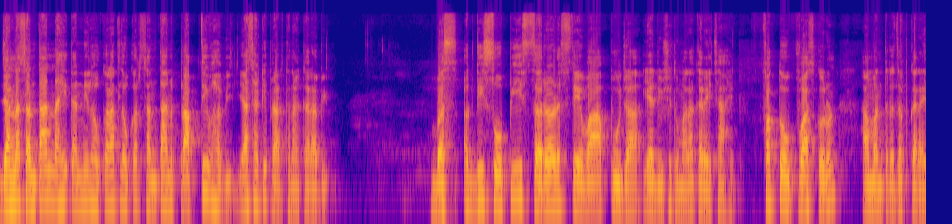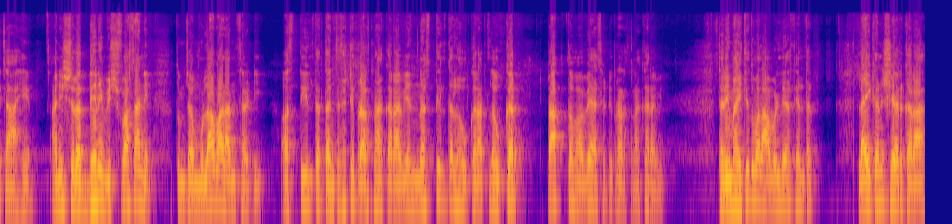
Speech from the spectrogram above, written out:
ज्यांना संतान नाही त्यांनी लवकरात लवकर संतान प्राप्ती व्हावी यासाठी प्रार्थना करावी. बस अगदी सोपी सरळ सेवा पूजा या दिवशी तुम्हाला करायच्या आहे फक्त उपवास करून हा मंत्र जप करायचा आहे आणि श्रद्धेने विश्वासाने तुमच्या मुलाबाळांसाठी असतील तर त्यांच्यासाठी प्रार्थना करावी आणि नसतील तर लवकरात लवकर प्राप्त व्हावे यासाठी प्रार्थना करावी. तर ही माहिती तुम्हाला आवडली असेल तर लाईक आणि शेअर करा.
